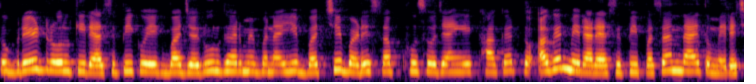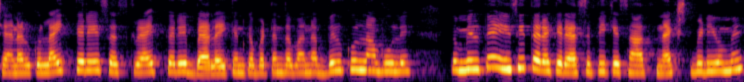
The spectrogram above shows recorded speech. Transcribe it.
तो ब्रेड रोल की रेसिपी को एक बार ज़रूर घर में बनाइए। बच्चे बड़े सब खुश हो जाएँगे खाकर। तो अगर मेरा रेसिपी पसंद आए तो मेरे चैनल को लाइक करें सब्सक्राइब करें बेल आइकन का बटन दबाना बिल्कुल ना भूलें। तो मिलते हैं इसी तरह के रेसिपी के साथ नेक्स्ट वीडियो में।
